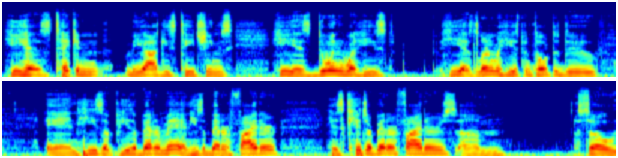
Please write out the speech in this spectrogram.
He has taken Miyagi's teachings. He is doing what he's, he has learned what he's been told to do, and he's a he's a better man. He's a better fighter. His kids are better fighters. Um, so,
